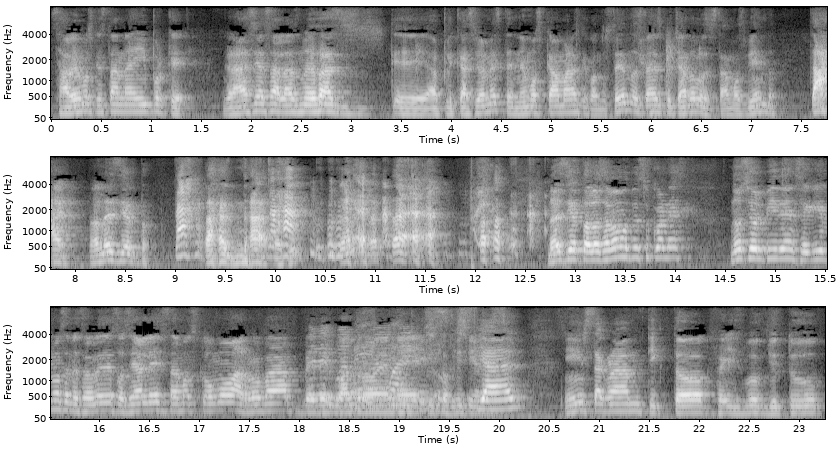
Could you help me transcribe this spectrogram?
Sabemos que están ahí porque gracias a las nuevas eh, aplicaciones tenemos cámaras que cuando ustedes nos están escuchando los estamos viendo. ¡Ah! No, no es cierto. Ah, nah, no es cierto, los amamos besucones. No se olviden seguirnos en nuestras redes sociales. Estamos como arroba BD4MX oficial. Instagram, TikTok, Facebook, YouTube.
